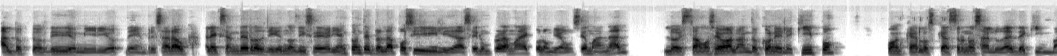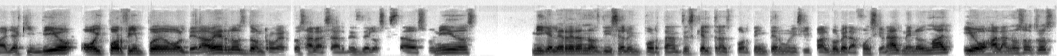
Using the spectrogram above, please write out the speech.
al doctor Didio Emirio de Empresa Arauca. Alexander Rodríguez nos dice, deberían contemplar la posibilidad de hacer un programa de Colombia Bus semanal, lo estamos evaluando con el equipo. Juan Carlos Castro nos saluda desde Quimbaya, Quindío. Hoy por fin puedo volver a verlos. Don Roberto Salazar desde los Estados Unidos. Miguel Herrera nos dice lo importante es que el transporte intermunicipal volverá a funcionar, menos mal, y ojalá nosotros,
